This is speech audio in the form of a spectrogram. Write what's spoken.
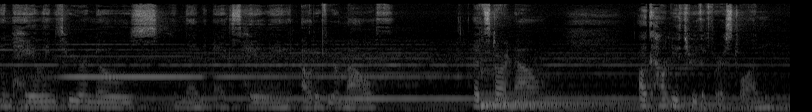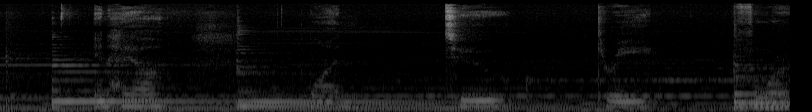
inhaling through your nose and then exhaling out of your mouth. Let's start now. I'll count you through the first one. Inhale. One, two, three, four,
